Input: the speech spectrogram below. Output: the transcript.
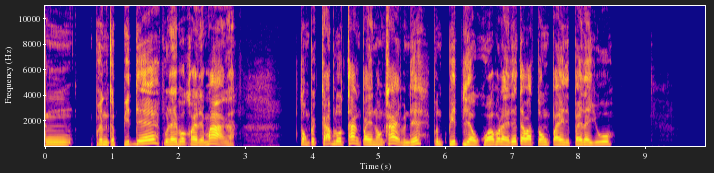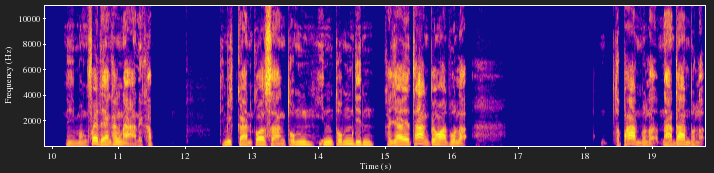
งเพิ่นก็ปิดเด้ผู้ใดบ่ค่อยได้มาก็ต้องไปกลับรถทางไปหน้องคายเพิ่นเด้เพิ่นปิดเลี้ยวขวาบ่ได้เด้แต่ว่าตรงไปนี่ไปได้อยู่ นี่มองไฟแดงข้างหน้านี่ครับ ที่มีการก่อสร้างถมหินถมดิน ขยายทางไปฮอดพุ่นละสะพานพุ่นละหน้าด้านพุ่นละ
